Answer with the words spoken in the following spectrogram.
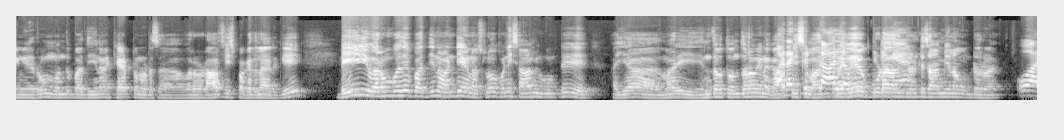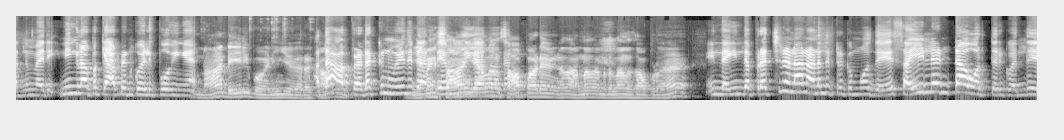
எங்க ரூம் வந்து பாத்தீங்கன்னா கேப்டனோட அவரோட ஆஃபீஸ் பக்கத்துல இருக்கு. டெய்லி வரும்போதே பாத்தீங்கன்னா வண்டி அங்கே ஸ்லோ பண்ணி சாமி கும்பிட்டு ஐயா இது மாதிரி எந்த தொந்தரவும் எனக்கு ஆஃபீஸ் வரவே. கூடாதுன்னு சொல்லிட்டு சாமியெல்லாம் கும்பிட்டு வருவேன். ஓ அந்த மாதிரி. நீங்களும் அப்ப கேப்டன் கோயிலுக்கு போவீங்க? நான் டெய்லி போவேன் நீங்க வேற அதான் படக்குன்னு சாயங்காலம் சாப்பாடே அங்கே தான் அன்னதானத்தில் நான் சாப்பிடுவேன். இந்த இந்த பிரச்சனைலாம் நடந்துட்டு இருக்கும் போது சைலண்டா ஒருத்தருக்கு வந்து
